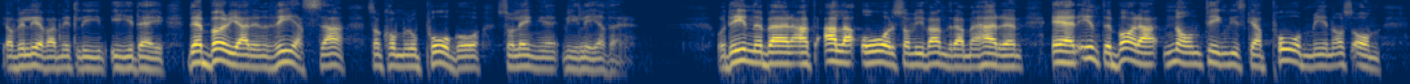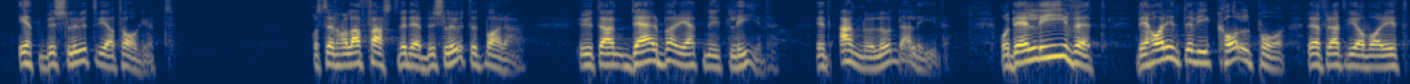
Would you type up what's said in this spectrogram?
jag vill leva mitt liv i dig. Det börjar en resa som kommer att pågå så länge vi lever. Och Det innebär att alla år som vi vandrar med Herren är inte bara någonting vi ska påminna oss om, ett beslut vi har tagit. Och sen hålla fast vid det beslutet bara. Utan där börjar ett nytt liv, ett annorlunda liv. Och det livet, det har inte vi koll på därför att vi har varit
